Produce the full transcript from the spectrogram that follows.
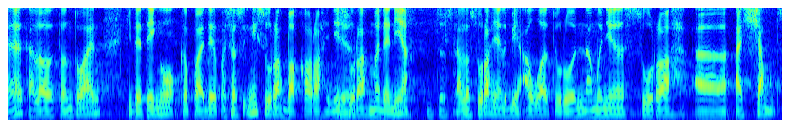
ya. Kalau tuan-tuan kita tengok kepada pasal ini surah baqarah ini Ya. surah madaniyah. Betul, kalau surah yang lebih awal turun namanya surah uh, asy-syams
